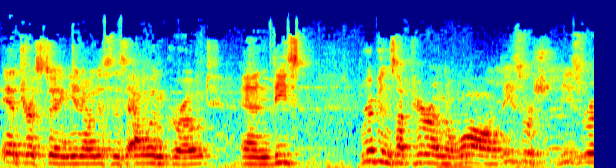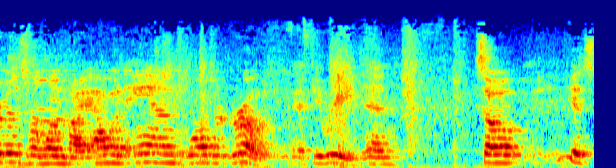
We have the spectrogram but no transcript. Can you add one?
Interesting, you know, this is Ellen Grote, and these ribbons up here on the wall, these were these ribbons were won by Ellen and Walter Grote, if you read. And so it's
